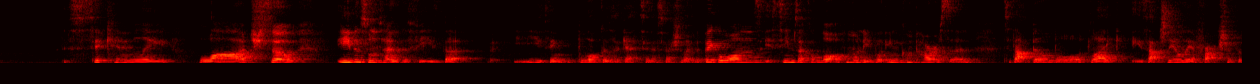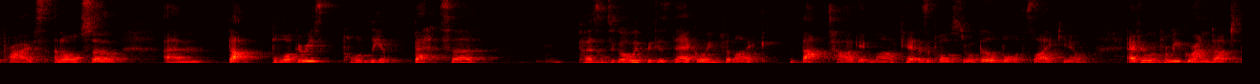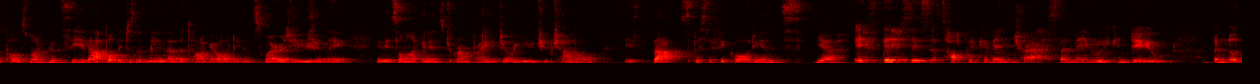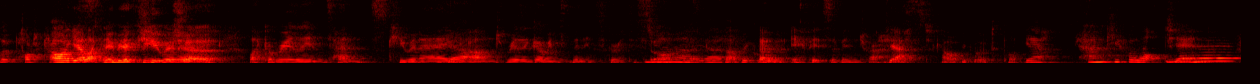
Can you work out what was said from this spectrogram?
sickeningly large. So even sometimes the fees that you think bloggers are getting, especially like the bigger ones, it seems like a lot of money, but in comparison to that billboard, like it's actually only a fraction of the price. And also, um, that blogger is probably a better person to go with because they're going for like that target market as opposed to a billboard. It's like, you know, everyone from your granddad to the postman can see that, but it doesn't mean they're the target audience. Whereas usually, if it's on like an Instagram page or a YouTube channel, it's that specific audience. Yeah. If this is a topic of interest, then maybe we can do another podcast. Oh, yeah, like maybe a Q&A. future, like a really intense Q and A, Yeah. and really go into the nitty gritty stuff. Yeah, yeah, that'd be cool. Um, if it's of interest. yeah, that would be good. But yeah, thank you for watching. Yay.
